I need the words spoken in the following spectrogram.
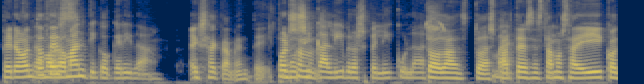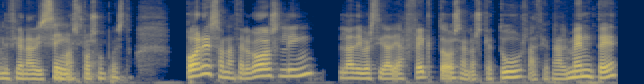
pero entonces romántico, querida. Exactamente. Por eso Música, libros, películas. todas todas partes estamos ahí condicionadísimas, Sí, por sí. supuesto. Por eso nace el Gosling, la diversidad de afectos en los que tú, racionalmente,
